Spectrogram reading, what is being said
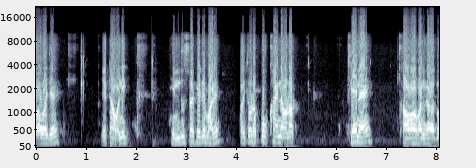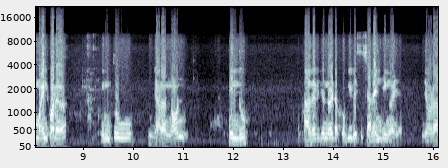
পাওয়া যায় এটা অনেক হিন্দুসরা খেতে পারে। হয়তো ওরা পোক খায় না ওরা খেয়ে নেয়। খাওয়া ওখানকার অত মাইন্ড করে না। কিন্তু যারা নন হিন্দু তাদের জন্য এটা খুবই বেশি চ্যালেঞ্জিং হয়ে যায় যে ওরা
